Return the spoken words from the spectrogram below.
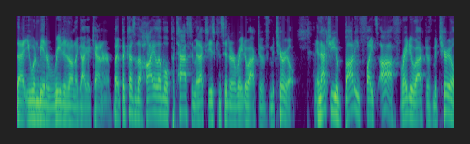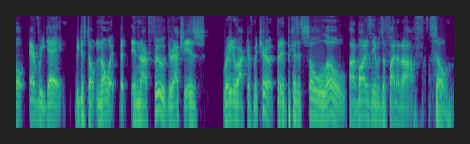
that you wouldn't be able to read it on a Geiger counter. But because of the high level of potassium, it actually is considered a radioactive material. And actually, your body fights off radioactive material every day. We just don't know it. But in our food, there actually is radioactive material. But it, because it's so low, our body's able to fight it off. So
